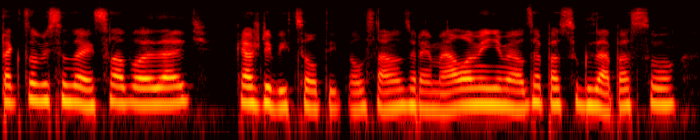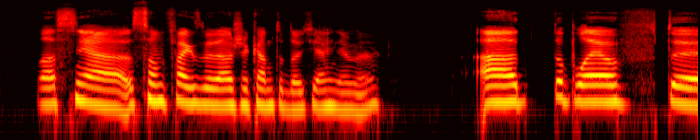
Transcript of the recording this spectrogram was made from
takto by som to chcela povedať. Každý by chcel titul, samozrejme, ale my ideme od zápasu k zápasu. Vlastne som fakt zvedal, že kam to dotiahneme. A to playoff, to je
